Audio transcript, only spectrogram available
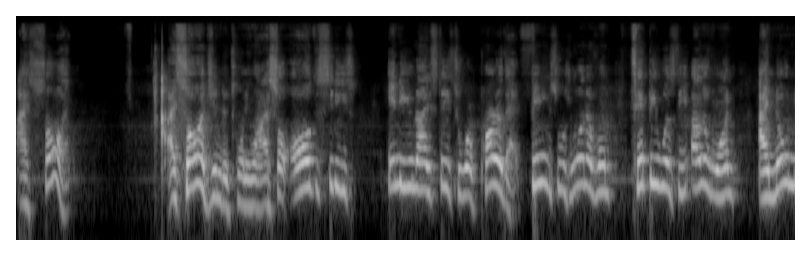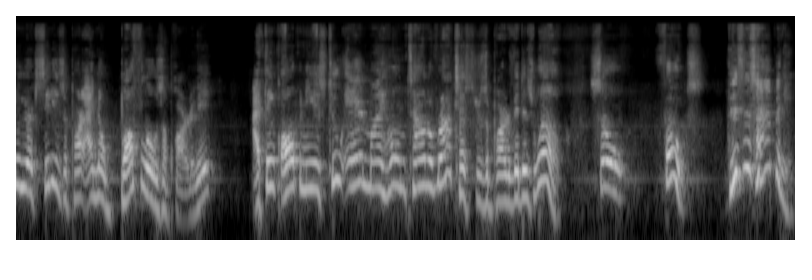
I saw it. I saw Agenda 21. I saw all the cities in the United States who were part of that. Phoenix was one of them. Tempe was the other one. I know New York City is a part. I know Buffalo's a part of it. I think Albany is too, and my hometown of Rochester is a part of it as well. So, folks, this is happening.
